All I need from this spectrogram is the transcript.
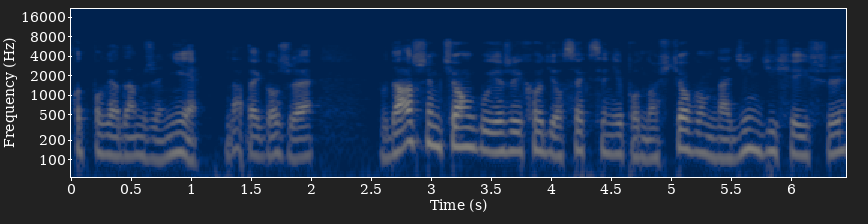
odpowiadam, że nie, dlatego że w dalszym ciągu, jeżeli chodzi o sekcję niepłodnościową, na dzień dzisiejszy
